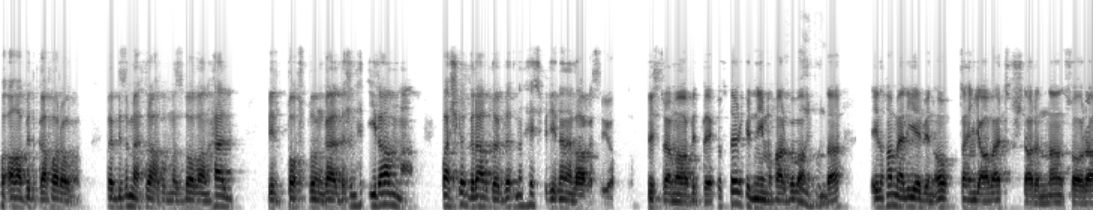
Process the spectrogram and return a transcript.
bu Abid Qafarovun və bizim ətrafımızda olan hər bir dostun, qardaşın İranla, başqa qıraq dövlətlə heç biri ilə əlaqəsi yoxdur. İslam Abid bəy 44 günlük müharibə vaxtında İlham Əliyevin o cəngavər çıxışlarından sonra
